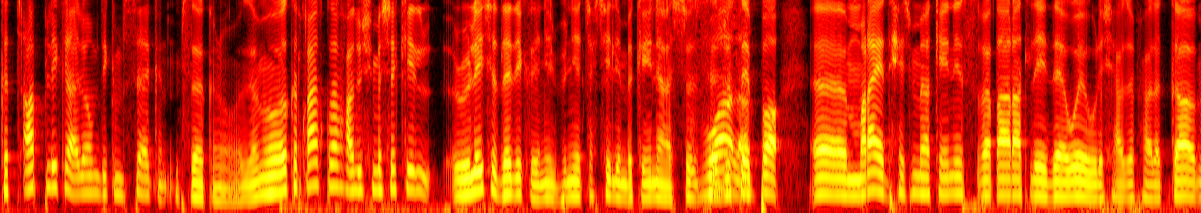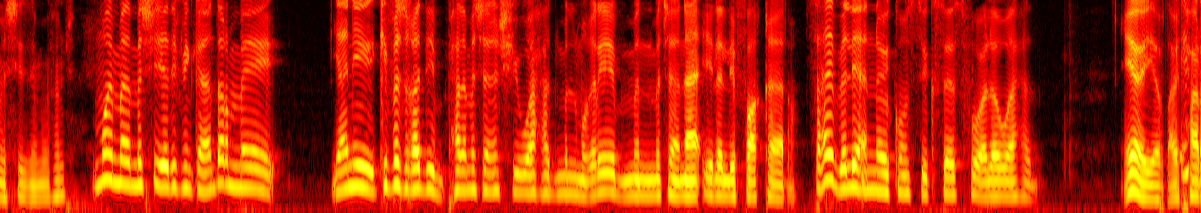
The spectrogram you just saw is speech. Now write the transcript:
كت appliquا عليهم ديك مساكن. مساكن زعما كتلقى تقدر عنده شي مشاكل related هذيك يعني البنية التحتية اللي ما كايناش. جو. سي با مريض حيت ما كاينين السبيطارات اللي يداوي ولا شي حاجة بحال هكا ماشي زعما فهمت المهم ماشي هذه فين كنهضر mais يعني كيفاش غادي بحال مثلا شي واحد من المغرب من مثلا عائلة اللي فقيرة؟ صعيب عليه إنه يكون successful على واحد. yeah yeah بطبيعة الحال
